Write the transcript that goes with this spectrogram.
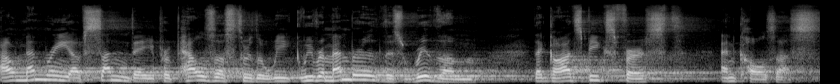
Our memory of Sunday propels us through the week. We remember this rhythm that God speaks first and calls us.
